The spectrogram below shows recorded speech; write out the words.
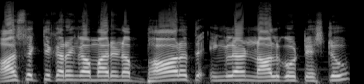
ఆసక్తికరంగా మారిన భారత్ ఇంగ్లాండ్ నాలుగో టెస్టు.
